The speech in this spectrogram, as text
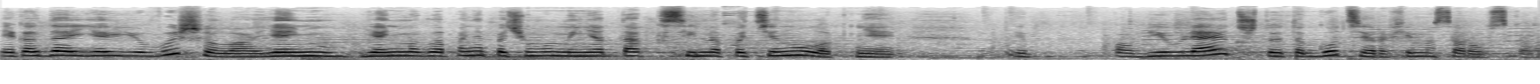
И когда я ее вышила, я не, я не могла понять, почему меня так сильно потянуло к ней и объявляют, что это год Серафима Саровского.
